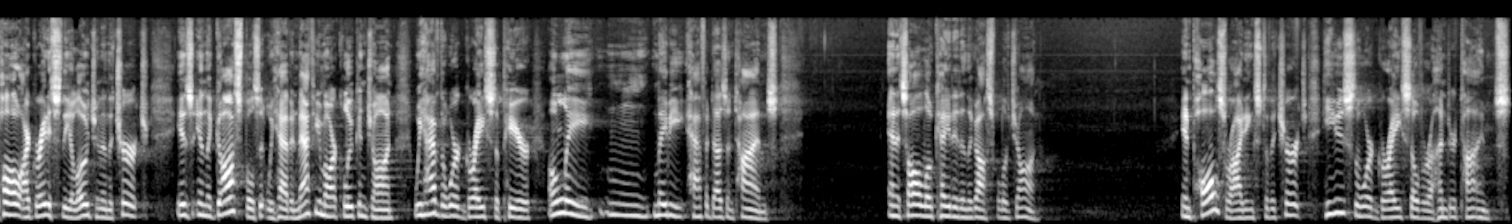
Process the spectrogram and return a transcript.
Paul, our greatest theologian in the church, is in the Gospels that we have in Matthew, Mark, Luke, and John, we have the word grace appear only mm, maybe half a dozen times. And it's all located in the Gospel of John. In Paul's writings to the church, he used the word grace over a hundred times.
